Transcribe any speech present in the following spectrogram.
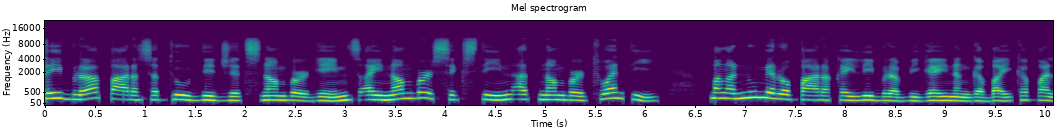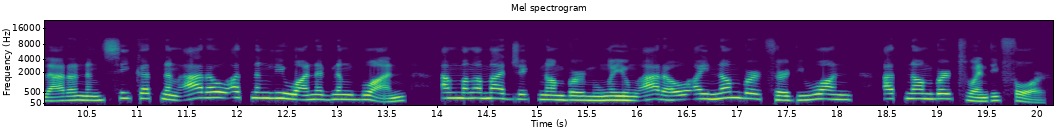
Tebra para sa 2 digits number games ay number 16 at number 20. Mga numero para kay Libra bigay ng gabay kapalaran ng sikat ng araw at ng liwanag ng buwan. Ang mga magic number mo ngayong araw ay number 31 at number 24.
